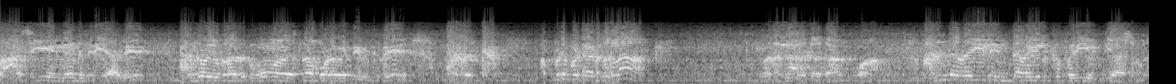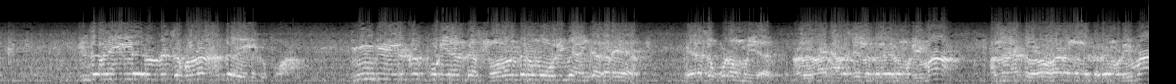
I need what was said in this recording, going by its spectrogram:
பாஷையும் என்னன்னு தெரியாது. அங்க போய் உட்காந்து மூணு வயசு தான் போட வேண்டி இருக்குது அப்படிப்பட்ட இடத்துக்கெல்லாம் இவன் நல்லா இருக்கிறதுக்காக போறான் அந்த வெயில் இந்த வயலுக்கு பெரிய வித்தியாசம் இருக்கு. இந்த வழியில இருந்து போனா அந்த வயலுக்கு போறான் இங்க இருக்கக்கூடிய அந்த சுதந்திரம் உரிமை அங்க கிடையாது. பேசக்கூட முடியாது. அந்த நாட்டு அரசியல தலையிட முடியுமா? அந்த நாட்டு விவகாரங்களை தலையிட முடியுமா?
